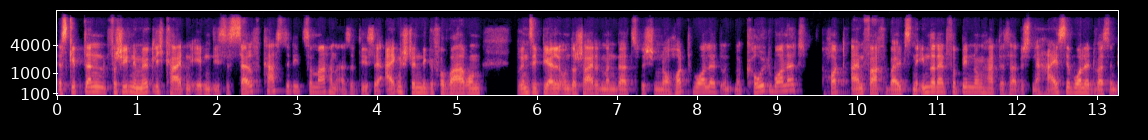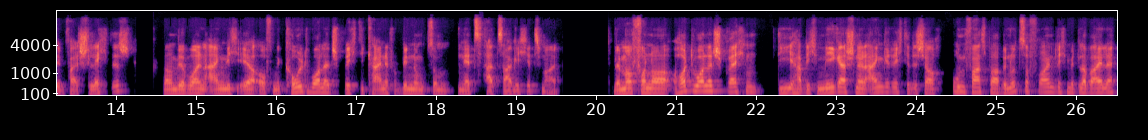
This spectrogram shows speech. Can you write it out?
Es gibt dann verschiedene Möglichkeiten, eben diese Self-Custody zu machen, also diese eigenständige Verwahrung. Prinzipiell unterscheidet man da zwischen einer Hot Wallet und einer Cold Wallet. Hot einfach, weil es eine Internetverbindung hat, deshalb ist eine heiße Wallet, was in dem Fall schlecht ist sondern wir wollen eigentlich eher auf eine Cold Wallet, sprich, die keine Verbindung zum Netz hat, sage ich jetzt mal. Wenn wir von einer Hot Wallet sprechen, die habe ich mega schnell eingerichtet, ist auch unfassbar benutzerfreundlich mittlerweile.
